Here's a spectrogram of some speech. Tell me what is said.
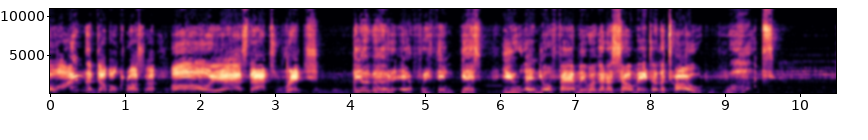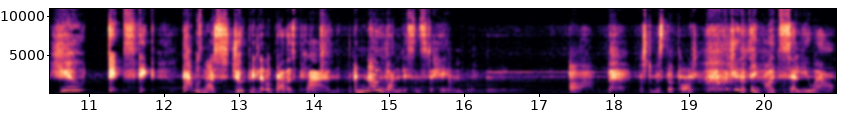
So I'm the double crosser. Oh, yes, that's rich. I overheard everything. Yes, you and your family were going to sell me to the toad. What? You dipstick! That was my stupid little brother's plan, and no one listens to him. Ah, must have missed that part. How did you think I'd sell you out?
